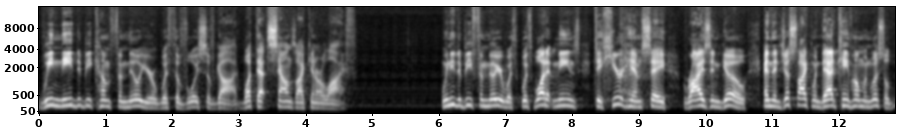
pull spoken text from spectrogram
We need to become familiar with the voice of God, what that sounds like in our life we need to be familiar with, with what it means to hear him say, rise and go. And then, just like when dad came home and whistled,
